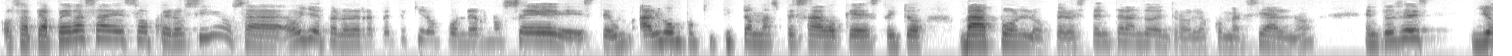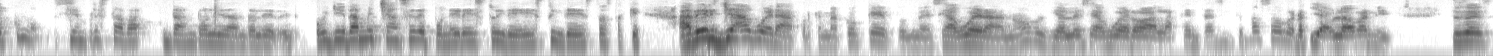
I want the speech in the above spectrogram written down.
o sea, te apegas a eso, pero sí, o sea, oye, pero de repente quiero poner, no sé, este, algo un poquitito más pesado que esto y todo, va, ponlo, pero está entrando dentro de lo comercial, ¿no? Entonces, yo como siempre estaba dándole, dándole, oye, dame chance de poner esto y de esto y de esto hasta que, a ver, ya, güera, porque me acuerdo que pues me decía güera, ¿no? Porque yo le decía güero a la gente, así, ¿qué pasó, güero? Y hablaban y, entonces,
